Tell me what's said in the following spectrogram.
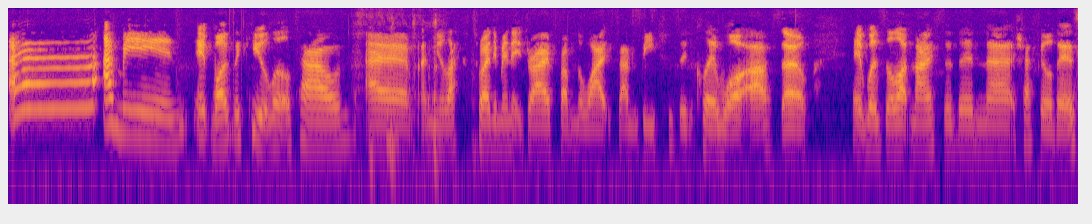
Uh, I mean, it was a cute little town, um, and you're like a 20 minute drive from the white sand beaches in Clearwater, so it was a lot nicer than uh, Sheffield is.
